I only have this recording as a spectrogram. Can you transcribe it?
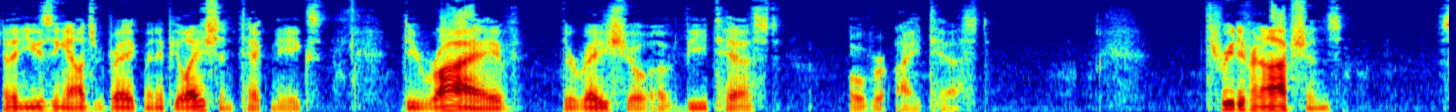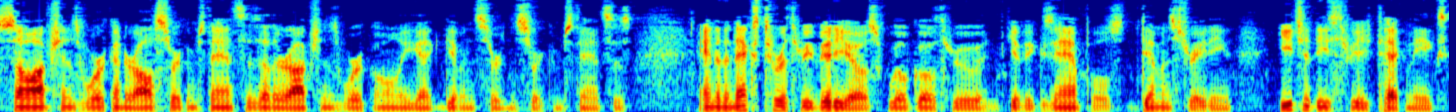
and then using algebraic manipulation techniques, derive the ratio of V test over I test. Three different options. Some options work under all circumstances, other options work only at given certain circumstances. And in the next two or three videos, we'll go through and give examples demonstrating each of these three techniques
